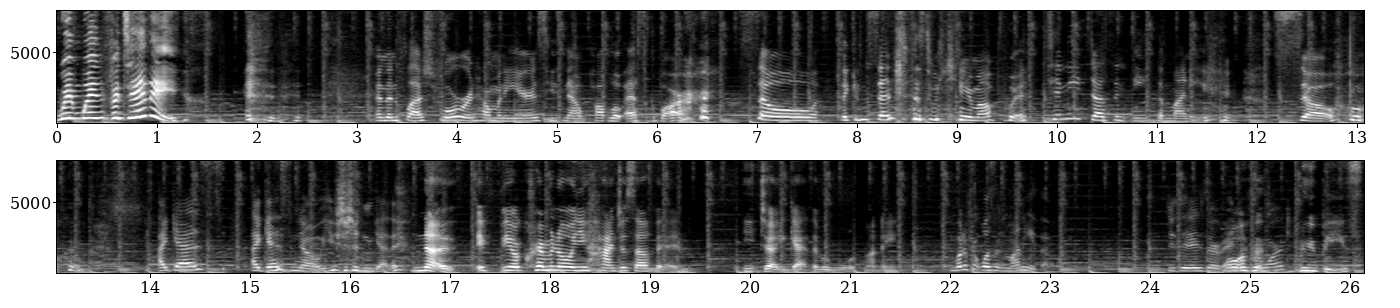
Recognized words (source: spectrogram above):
Win win for Timmy. And then flash forward how many years he's now Pablo Escobar. so the consensus we came up with: Timmy doesn't need the money. so I guess, I guess no, you shouldn't get it. No, if you're a criminal and you hand yourself in, you don't get the reward money. What if it wasn't money though? Do they deserve any What? reward? Rubies,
